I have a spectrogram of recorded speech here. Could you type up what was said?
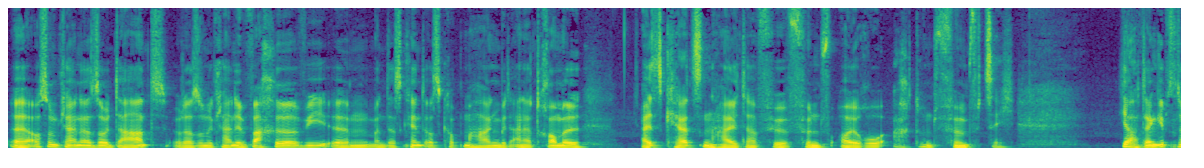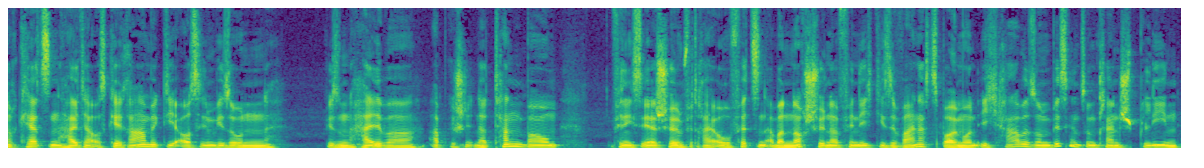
äh, auch so ein kleiner Soldat oder so eine kleine Wache, wie ähm, man das kennt aus Kopenhagen, mit einer Trommel als Kerzenhalter für 5,58 Euro. Ja, dann gibt es noch Kerzenhalter aus Keramik, die aussehen wie so ein, wie so ein halber abgeschnittener Tannenbaum. Finde ich sehr schön für 3,14 Euro. Aber noch schöner finde ich diese Weihnachtsbäume. Und ich habe so ein bisschen so einen kleinen Spleen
